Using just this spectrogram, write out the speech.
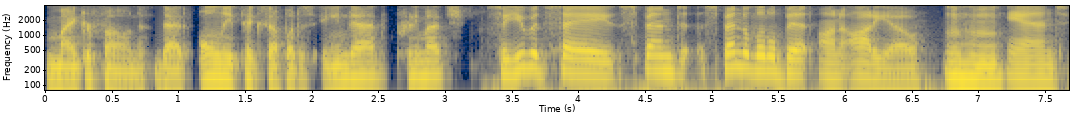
microphone that only picks up what it's aimed at, pretty much. So you would say spend spend a little bit on audio Mm-hmm. and,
